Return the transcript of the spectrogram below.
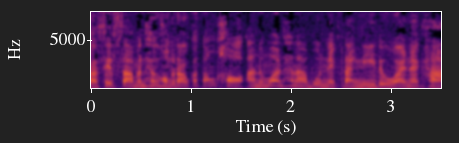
ก็สิบสามบันเทิงของเราก็ต้องขออนุโมทนาบุญในครั้งนี้ด้วยนะคะ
